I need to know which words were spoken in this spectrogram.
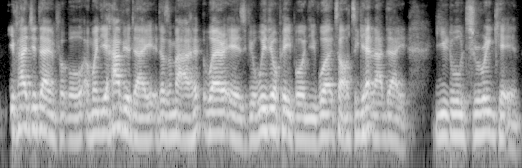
you've had your day in football, and when you have your day, it doesn't matter where it is. If you're with your people and you've worked hard to get that day, you will drink it in.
